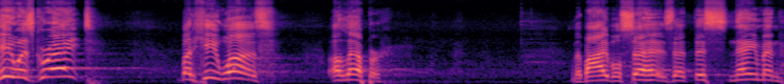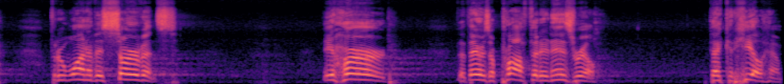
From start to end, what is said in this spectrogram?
He was great, but he was a leper. The Bible says that this Naaman, through one of his servants, he heard that there was a prophet in Israel that could heal him.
